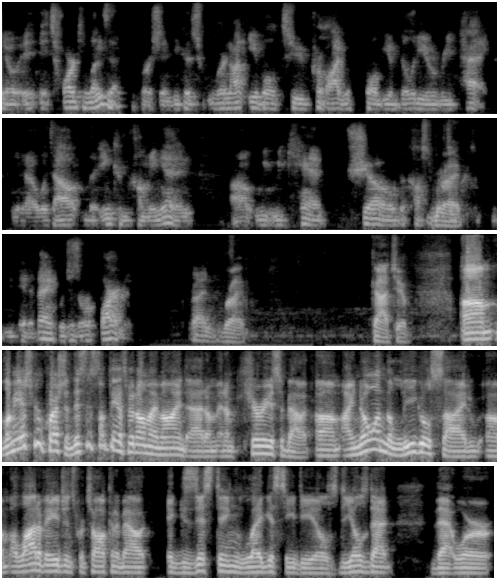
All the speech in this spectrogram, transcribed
you know, it, it's hard to lend to that person because we're not able to provide what's called the ability to repay. You know, without the income coming in, uh, we, we can't show the customer Right. to repay the bank, which is a requirement. Right. Right. Got you. Um, let me ask you a question. This is something that's been on my mind, Adam, and I'm curious about. Um, I know on the legal side, um, a lot of agents were talking about existing legacy deals, deals that that were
